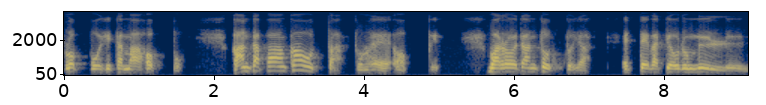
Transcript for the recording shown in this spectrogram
loppuisi tämä hoppu. Kantapaan kautta tulee oppi. Varoitan tuttuja, etteivät joudu myllyyn.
